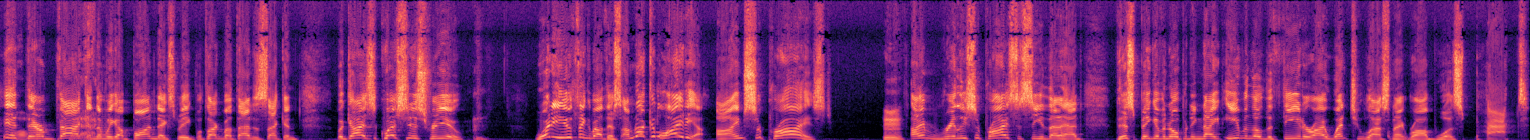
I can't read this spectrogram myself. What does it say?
they're are back. And then we got Bond next week. We'll talk about that in a second. But guys, the question is for you. What do you think about this? I'm not going to lie to you. I'm surprised. Hmm. I'm really surprised to see that it had this big of an opening night, even though the theater I went to last night, Rob, was packed.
